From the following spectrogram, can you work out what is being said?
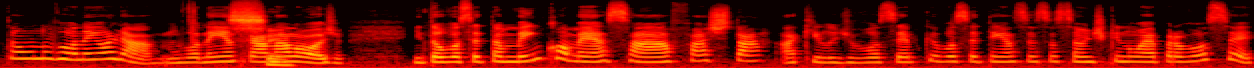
então não vou nem olhar, não vou nem entrar Sim. na loja. Então você também começa a afastar aquilo de você porque você tem a sensação de que não é para você.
